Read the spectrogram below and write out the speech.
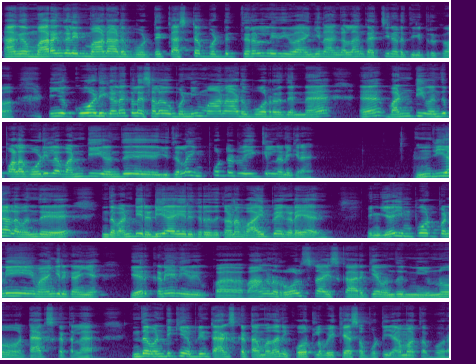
நாங்க மரங்களின் மாநாடு போட்டு, கஷ்டப்பட்டு திரள் நிதி வாங்கி நாங்கெல்லாம் கட்சி நடத்திக்கிட்டு இருக்கோம். நீங்க கோடி கணக்குல செலவு பண்ணி மாநாடு போடுறது என்ன? அஹ் வண்டி வந்து பல கோடியில வண்டி வந்து இதெல்லாம் இம்போர்ட்டட் வெஹிக்கிள்னு நினைக்கிறேன் இந்தியால வந்து இந்த வண்டி ரெடி இருக்கிறதுக்கான வாய்ப்பே கிடையாது. எங்கேயோ இம்போர்ட் பண்ணி வாங்கியிருக்காங்க ஏற்கனவே நீ வாங்கின ரோல்ஸ் ராய்ஸ் காருக்கே வந்து நீ இன்னும் டேக்ஸ் கட்டலை இந்த வண்டிக்கும் எப்படியும் டேக்ஸ் கட்டாமல் தான் நீ கோர்ட்டில் போய் கேஸை போட்டு ஏமாற்ற போகிற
